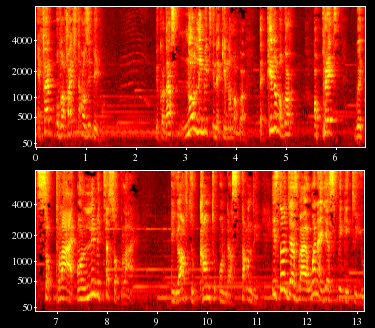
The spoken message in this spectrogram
In fact, over 5,000 people. Because that's no limit in the kingdom of God. The kingdom of God operates with supply, unlimited supply. And you have to come to understanding. It's not just by when I just speak it to you.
